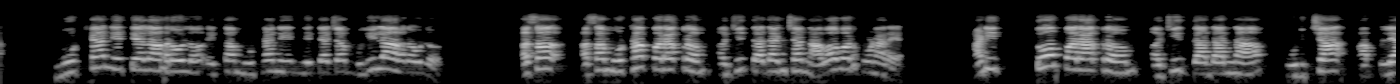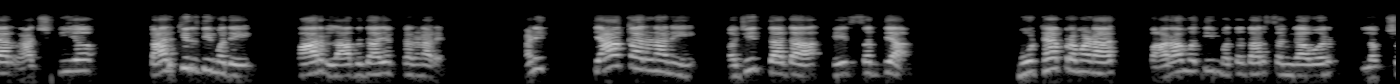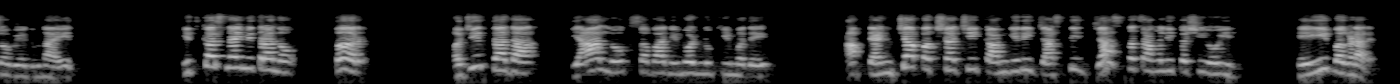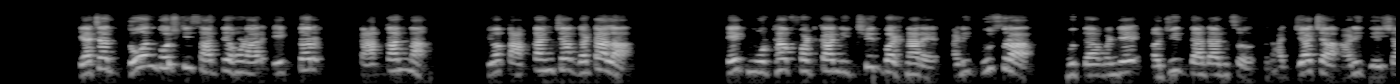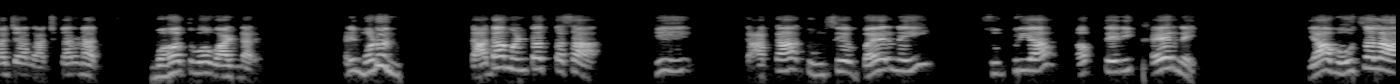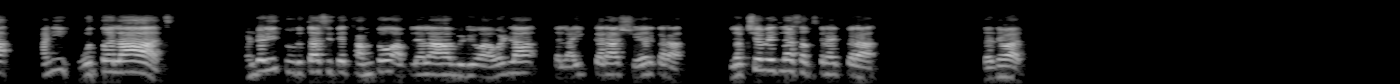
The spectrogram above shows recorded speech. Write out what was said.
मोठ्या नेत्याला हरवलं एका मोठ्या नेत्याच्या मुलीला हरवलं. असं असा मोठा पराक्रम अजितदादांच्या नावावर होणार आहे. आणि तो पराक्रम अजितदादांना पुढच्या आपल्या राजकीय कारकिर्दीमध्ये फार लाभदायक ठरणार आहे. आणि त्या कारणाने अजितदादा हे सध्या मोठ्या प्रमाणात बारामती मतदारसंघावर लक्ष वेधून आहेत. इतकंच नाही मित्रांनो तर अजितदादा या लोकसभा निवडणुकीमध्ये त्यांच्या पक्षाची कामगिरी जास्तीत जास्त चांगली कशी होईल हेही बघणार आहे याच्या दोन गोष्टी साध्य होणार. एक तर काकांना किंवा काकांच्या गटाला एक मोठा फटका निश्चित बसणार आहे. आणि दुसरा मुद्दा म्हणजे अजितदादांचं राज्याच्या आणि देशाच्या राजकारणात महत्त्व वाढणार आहे. आणि म्हणून दादा म्हणतात तसा की काका तुमचे बैर नाही सुप्रिया अब तेरी खैर नाही. या होचला आणि होतलाच. मंडळी तुर्तास इथे थांबतो. आपल्याला हा व्हिडिओ आवडला तर लाईक करा शेअर करा. लक्ष वेधला सबस्क्राईब करा. धन्यवाद.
